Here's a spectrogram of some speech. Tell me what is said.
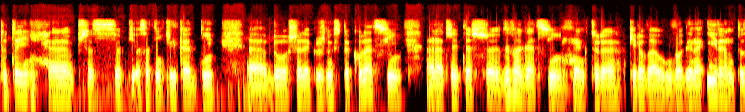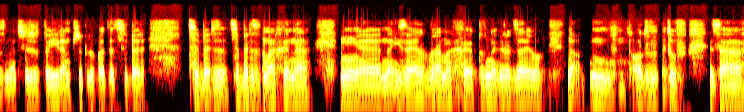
Tutaj e, przez ostatnie kilka dni e, było szereg różnych spekulacji, a raczej też e, dywagacji, które kierowały uwagę na Iran, to znaczy, że to Iran przeprowadza cyber, cyber, cyberzamachy na, na Izrael w ramach pewnego rodzaju no, odwetów za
